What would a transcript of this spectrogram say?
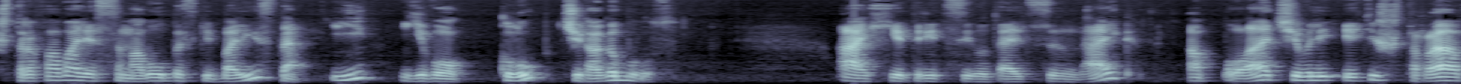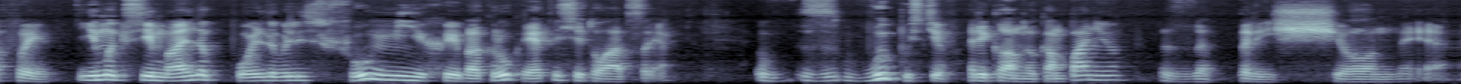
штрафовали самого баскетболиста и его клуб Чикаго Буллс. А хитрецы-удальцы Nike оплачивали эти штрафы и максимально пользовались шумихой вокруг этой ситуации, выпустив рекламную кампанию «Запрещенные».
